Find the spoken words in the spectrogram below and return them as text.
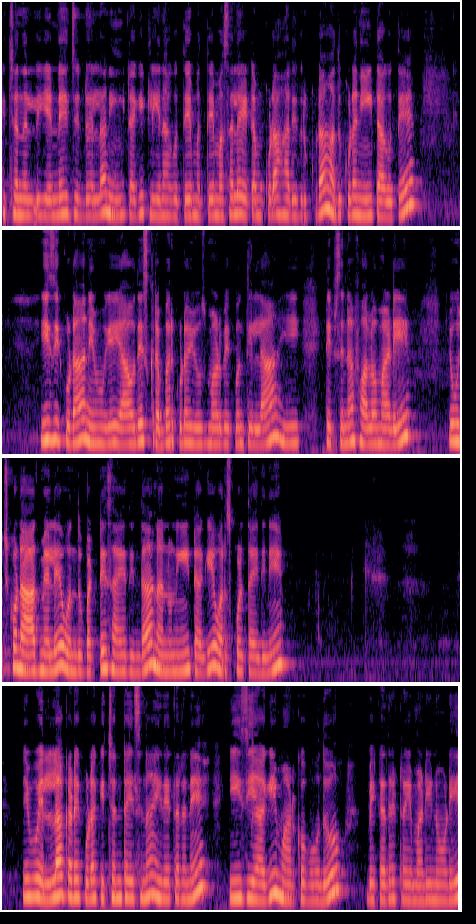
ಕಿಚನಲ್ಲಿ ಎಣ್ಣೆ, ಜಿಡ್ಡು ಎಲ್ಲ ನೀಟಾಗಿ ಕ್ಲೀನ್ ಆಗುತ್ತೆ. ಮತ್ತು ಮಸಾಲೆ ಐಟಮ್ ಕೂಡ ಹಾರಿದ್ರು ಕೂಡ ಅದು ಕೂಡ ನೀಟಾಗುತ್ತೆ. ಈಸಿ ಕೂಡ ನಿಮಗೆ ಯಾವುದೇ ಸ್ಕ್ರಬ್ಬರ್ ಕೂಡ ಯೂಸ್ ಮಾಡಬೇಕು ಅಂತಿಲ್ಲ. ಈ ಟಿಪ್ಸನ್ನು ಫಾಲೋ ಮಾಡಿ. ಉಜ್ಕೊಂಡು ಆದಮೇಲೆ ಒಂದು ಬಟ್ಟೆ ಸಹಾಯದಿಂದ ನಾನು ನೀಟಾಗಿ ಒರೆಸ್ಕೊಳ್ತಾ ಇದ್ದೀನಿ. ನೀವು ಎಲ್ಲ ಕಡೆ ಕೂಡ ಕಿಚನ್ ಟೈಲ್ಸ್ನ ಇದೇ ಥರನೇ ಈಸಿಯಾಗಿ ಮಾಡ್ಕೋಬೋದು ಬೇಕಾದರೆ ಟ್ರೈ ಮಾಡಿ ನೋಡಿ.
